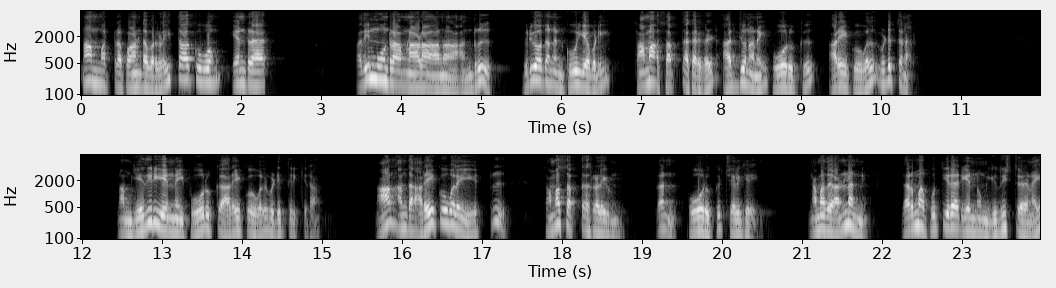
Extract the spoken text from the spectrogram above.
நாம் மற்ற பாண்டவர்களை தாக்குவோம் என்றார். பதிமூன்றாம் நாளான அன்று துரியோதனன் கூறியபடி சம சப்தகர்கள் அர்ஜுனனை போருக்கு அறைகூவல் விடுத்தனர். நம் எதிரி என்னை போருக்கு அறைகூவல் விடுத்திருக்கிறான். நான் அந்த அரைக்கூவலை ஏற்று சமசப்தர்களுடன் போருக்கு செல்கிறேன். நமது அண்ணன் தர்மபுத்திரர் என்னும் யுதிஷ்டிரனை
